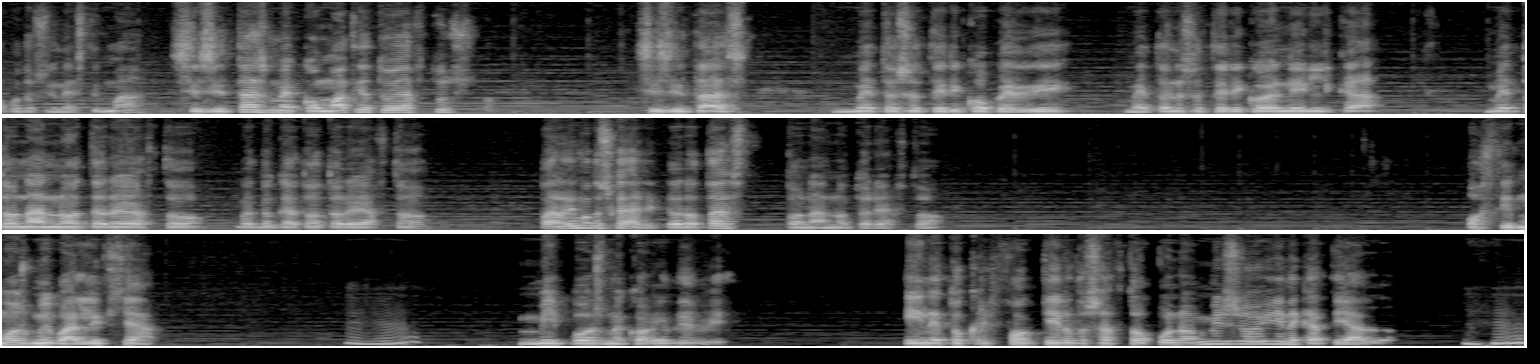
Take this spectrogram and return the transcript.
από το συναίσθημα, συζητάς με κομμάτια του εαυτού σου. Συζητάς με το εσωτερικό παιδί, με τον εσωτερικό ενήλικα, με τον ανώτερο εαυτό, με τον κατώτερο εαυτό. Παραδείγματος χάρη, ρωτάς τον ανώτερο εαυτό. Ο θυμός μου είπε αλήθεια; Μμμ. Μήπως με κοροϊδεύει; Είναι το κρυφό κέρδος αυτό που νομίζω ή είναι κάτι άλλο. Μμμ.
